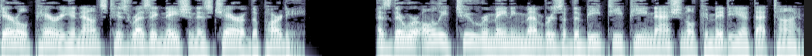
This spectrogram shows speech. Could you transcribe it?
Darryl Perry announced his resignation as chair of the party. As there were only two remaining members of the BTP National Committee at that time,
